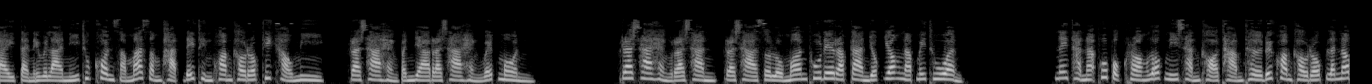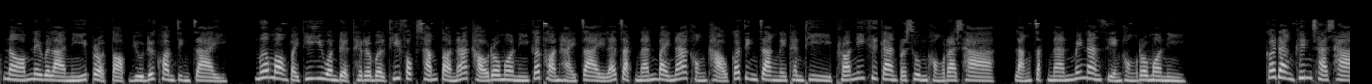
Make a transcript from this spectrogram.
ดๆ แต่ในเวลานี้ทุกคนสามารถสัมผัสได้ถึงความเคารพที่เขามี ราชาแห่งปัญญาราชาแห่งเวทมนต์ ราชาแห่งราชัน ราชาโซโลมอนผู้ได้รับการยกย่องนับไม่ถ้วน ในฐานะผู้ปกครองโลกนี้ฉันขอถามเธอด้วยความเคารพและนอบน้อมในเวลานี้โปรดตอบอยู่ด้วยความจริงใจ เมื่อมองไปที่อีวันเดอร์เทเรเบิร์ที่ฟกช้ำต่อหน้าเขาโรโมนีก็ถอนหายใจ และจากนั้นใบหน้าของเขาก็จริงจังในทันที เพราะนี่คือการประชุมของราชา หลังจากนั้นไม่นานเสียงของโรโมนีก็ดังขึ้นช้า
